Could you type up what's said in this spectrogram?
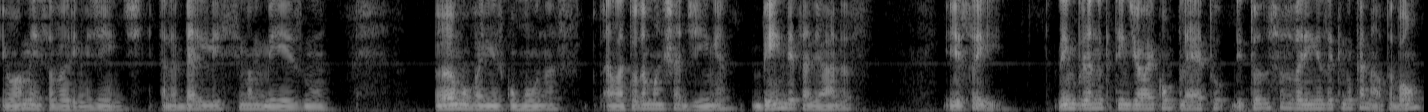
Eu amei essa varinha, gente. Ela é belíssima mesmo. Amo varinhas com runas. Ela é toda manchadinha, bem detalhadas. E é isso aí. Lembrando que tem DIY completo de todas essas varinhas aqui no canal, tá bom?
